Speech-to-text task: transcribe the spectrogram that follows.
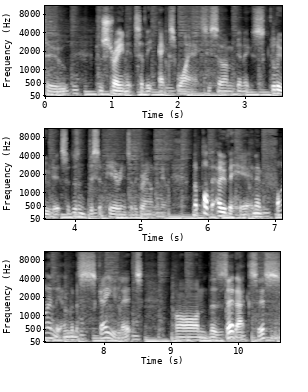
to constrain it to the XY axis. So I'm going to exclude it so it doesn't disappear into the ground anyway. I'm going to pop it over here and then finally I'm going to scale it on the Z axis.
